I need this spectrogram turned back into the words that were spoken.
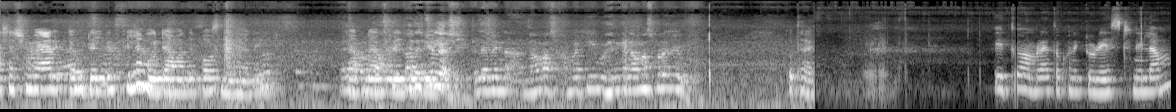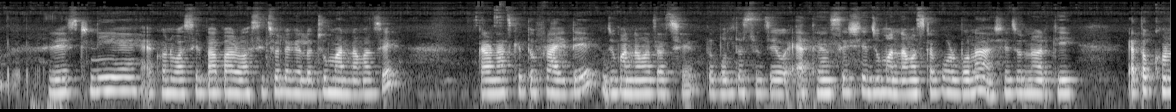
আসার সময় আরেকটা হোটেল দেখছিলাম ওইটা আমাদের পছন্দ হয় নাই। কোথায়? এই তো আমরা এতক্ষণ একটু রেস্ট নিলাম। রেস্ট নিয়ে এখন ওয়াসির বাবা আর ওয়াসি চলে গেল জুমার নামাজে। কারণ আজকে তো ফ্রাইডে জুমার নামাজ আছে। তো বলতেছে যে ও অ্যাথেন্সে সে জুমার নামাজটা পড়ব না, সেজন্য আর কি এতক্ষণ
